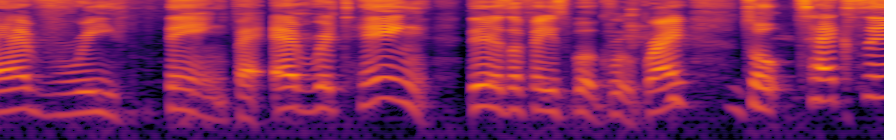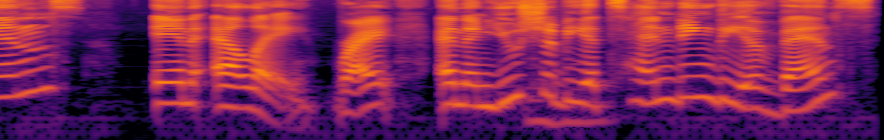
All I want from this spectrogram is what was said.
everything for everything. There's a facebook group right? So texans in la right and then you should be attending the events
